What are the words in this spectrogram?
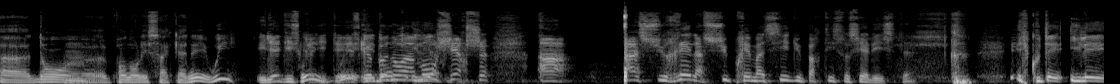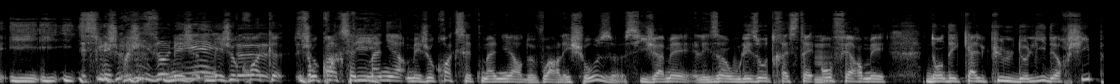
euh, dans, hmm. euh, pendant les cinq années, oui. Il est discrédité. Est-ce que Benoît Hamon cherche à assurer la suprématie du Parti socialiste Écoutez, il est, il, est, -ce prisonnier mais je, mais je crois que je crois que cette manière, mais je crois que cette manière de voir les choses, si jamais les uns ou les autres restaient hmm. enfermés dans des calculs de leadership,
